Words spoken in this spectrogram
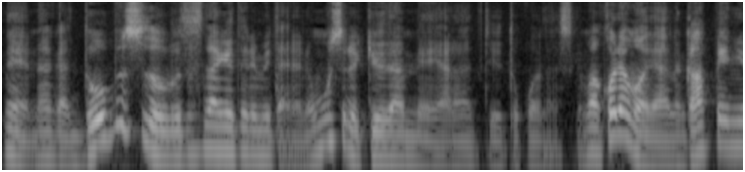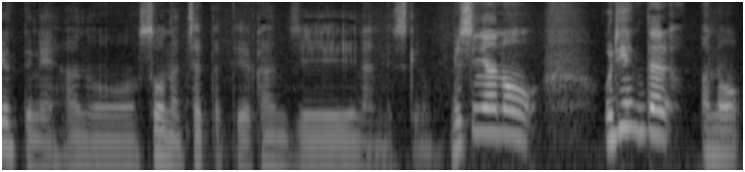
ね、なんか動物動物つなげてるみたいなね、面白い球団名やなっていうところなんですけど、まあこれもね、あの合併によってね、あの、そうなっちゃったっていう感じなんですけど、別にあの、オリエンタル、あの、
